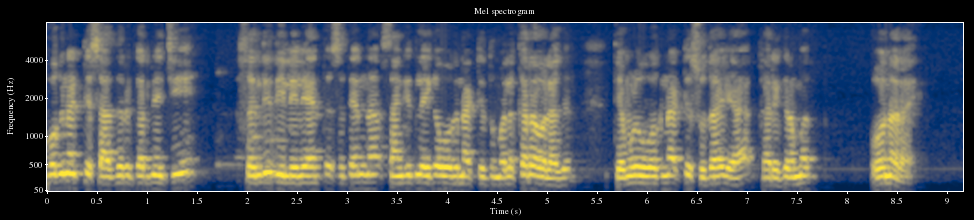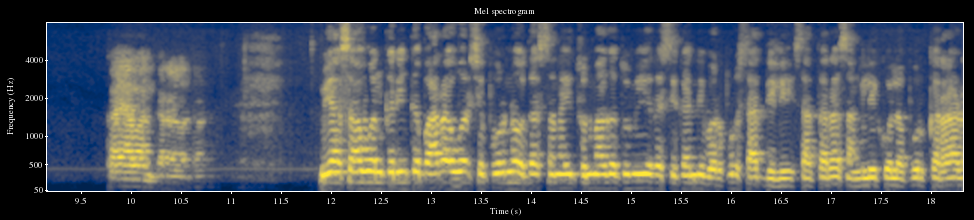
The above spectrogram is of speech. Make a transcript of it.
वगनाट्य सादर करण्याची संधी दिलेली आहे. तसं त्यांना सांगितलंय का वगनाट्य तुम्हाला करावं लागेल. त्यामुळे वगनाट्य सुद्धा या कार्यक्रमात होणार आहे. काय आवाहन करीन बारा वर्ष पूर्ण होत असताना इथून मागं तुम्ही रसिकांनी भरपूर साथ दिली. सातारा सांगली कोल्हापूर कराड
